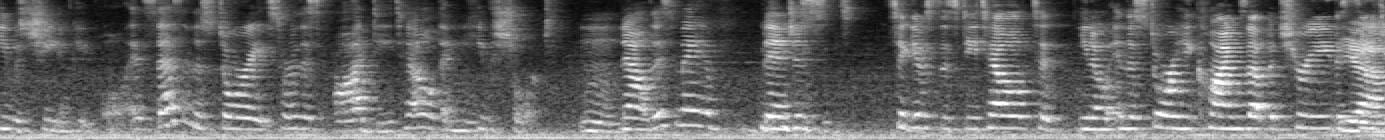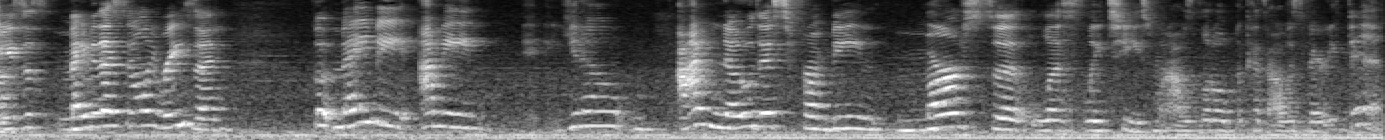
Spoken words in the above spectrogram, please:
he was cheating people. It says in the story, sort of this odd detail that he was short. Mm. Now, this may have been just to give us this detail to, you know, in the story he climbs up a tree to yeah. see Jesus. Maybe that's the only reason. But maybe, I mean, you know, I know this from being mercilessly teased when I was little because I was very thin.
